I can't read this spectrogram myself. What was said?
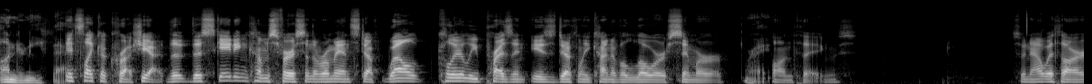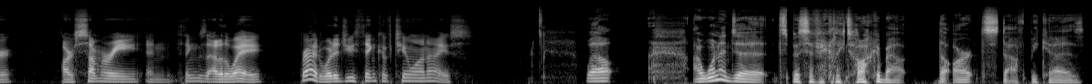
underneath that. It's like a crush. Yeah, the the skating comes first, and the romance stuff, well, clearly present, is definitely kind of a lower simmer right. on things. So now with our our summary and things out of the way, Brad, what did you think of Two on Ice? Well, I wanted to specifically talk about the art stuff because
